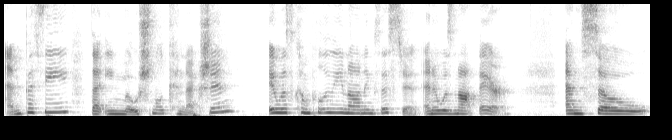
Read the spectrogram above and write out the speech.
empathy, that emotional connection, it was completely non existent and it was not there. And so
